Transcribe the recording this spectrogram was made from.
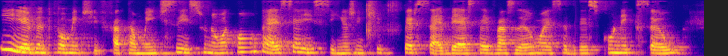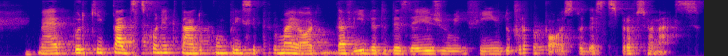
E, eventualmente, fatalmente, se isso não acontece, aí sim a gente percebe essa evasão, essa desconexão né? Porque está desconectado com o princípio maior da vida, do desejo, enfim, do propósito desses profissionais.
